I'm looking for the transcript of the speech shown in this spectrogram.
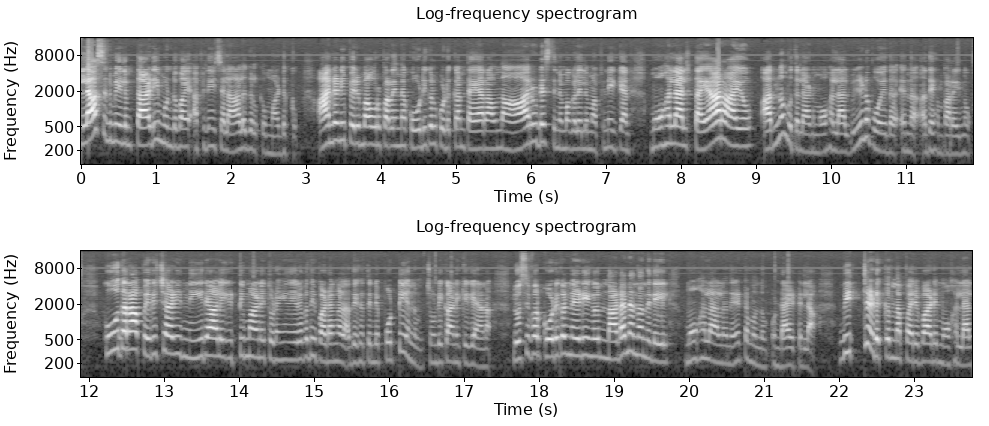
എല്ലാ സിനിമയിലും താടിയും മുണ്ടുമായി അഭിനയിച്ചാൽ ആളുകൾക്ക് മടുക്കും. ആന്റണി പെരുമ്പാവൂർ പറയുന്ന കോടികൾ കൊടുക്കാൻ തയ്യാറാവുന്ന ആരുടെ സിനിമകളിലും അഭിനയിക്കാൻ മോഹൻലാൽ തയ്യാറായോ? അന്നു മുതലാണ് മോഹൻലാൽ വീണുപോയത് എന്ന് അദ്ദേഹം പറയുന്നു. കൂതറ പെരിച്ചാഴി നീരാളി ഇട്ടിമാണി തുടങ്ങി നിരവധി പടങ്ങൾ അദ്ദേഹത്തിന്റെ പൊട്ടിയെന്നും ചൂണ്ടിക്കാണിക്കുകയാണ്. ലൂസിഫർ കോടികൾ നേടിയെങ്കിലും നടൻ എന്ന നിലയിൽ മോഹൻലാലിന് നേട്ടമൊന്നും ഉണ്ടായിട്ടില്ല. വിറ്റെടുക്കുന്ന പരിപാടി മോഹൻലാൽ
